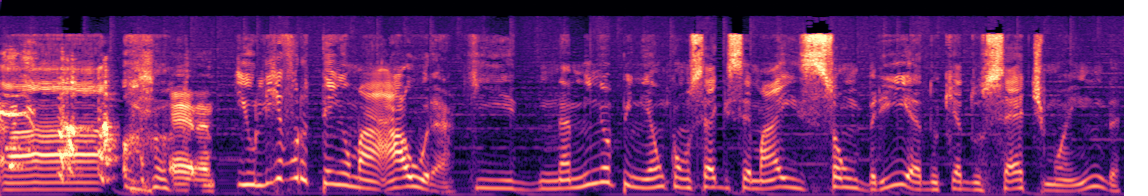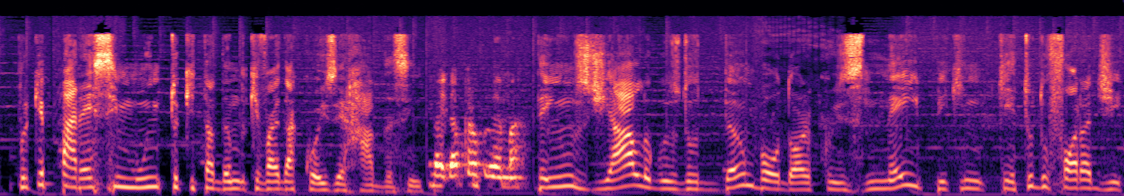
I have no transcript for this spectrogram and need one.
Ah, É, né? e o livro tem uma aura que, na minha opinião, consegue ser mais sombria do que a do sétimo ainda, porque parece muito que tá dando que vai dar coisa errada, assim. Vai dar problema. Tem uns diálogos do Dumbledore com o Snape que, que é tudo fora de.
